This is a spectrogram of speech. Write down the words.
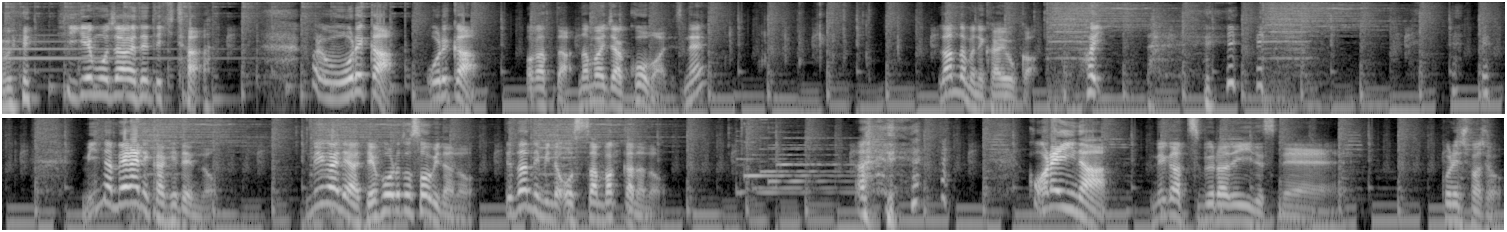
ヒゲもじゃが出てきた。これ俺か。俺か。わかった。名前じゃあコーバーですね。ランダムで変えようか。はい。みんなメガネかけてんの？メガネはデフォルト装備なの？で、なんでみんなおっさんばっかなの？これいいな目がつぶらでいいですね。これにしましょ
